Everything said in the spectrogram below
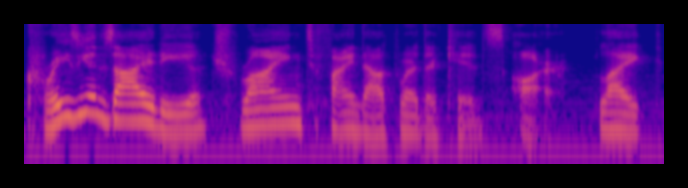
crazy anxiety trying to find out where their kids are. Like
